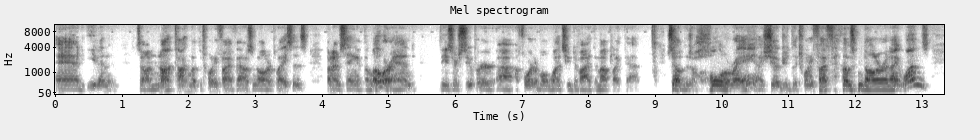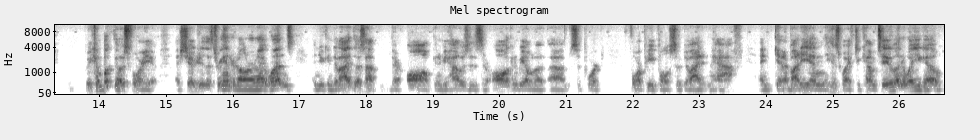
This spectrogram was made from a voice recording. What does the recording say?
And even so, I'm not talking about the $25,000 places, but I'm saying at the lower end, these are super uh, affordable once you divide them up like that. So there's a whole array. I showed you the $25,000 a night ones. We can book those for you. I showed you the $300 a night ones, and you can divide those up. They're all going to be houses. They're all going to be able to um, support four people. So divide it in half and get a buddy and his wife to come too, and away you go.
